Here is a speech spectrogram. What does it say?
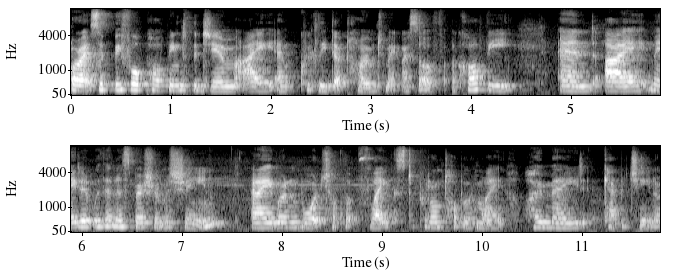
Alright, so before popping to the gym, I quickly ducked home to make myself a coffee and I made it with an espresso machine and I even bought chocolate flakes to put on top of my homemade cappuccino.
